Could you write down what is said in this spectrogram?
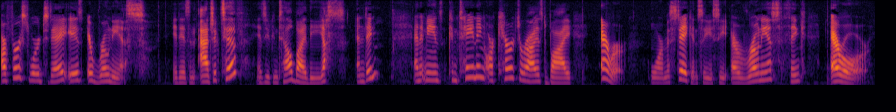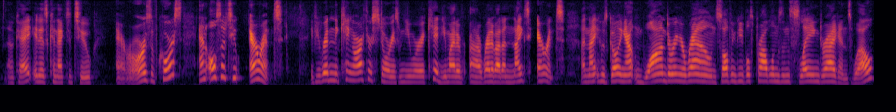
our first word today is erroneous. It is an adjective, as you can tell by the yus ending, and it means containing or characterized by error or mistaken. So you see erroneous, think error. Okay, it is connected to errors, of course, and also to errant. If you read any King Arthur stories when you were a kid, you might have uh, read about a knight errant, a knight who's going out and wandering around, solving people's problems and slaying dragons. Well,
